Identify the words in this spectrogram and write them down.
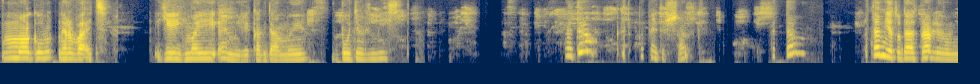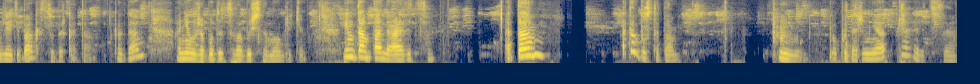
Могу нарвать ей моей Эмили, когда мы будем вместе. А там к- какая-то шахта. А там... а там я туда отправлю Леди Баг и Суперкота. Когда они уже будут в обычном облике. Им там понравится. А там... А там пустота. Хм, ну куда же мне отправиться?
